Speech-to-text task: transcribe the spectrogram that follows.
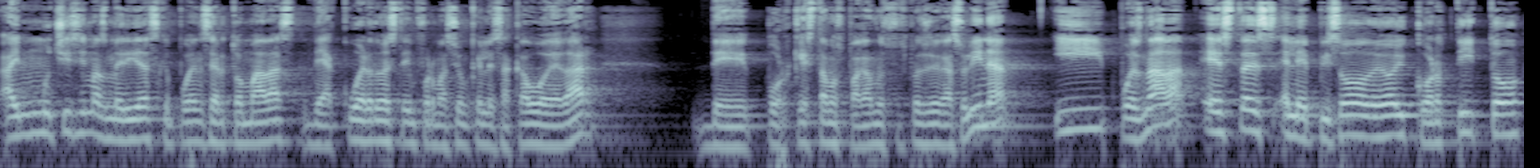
hay muchísimas medidas que pueden ser tomadas de acuerdo a esta información que les acabo de dar de por qué estamos pagando estos precios de gasolina. Y pues nada, este es el episodio de hoy cortito,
